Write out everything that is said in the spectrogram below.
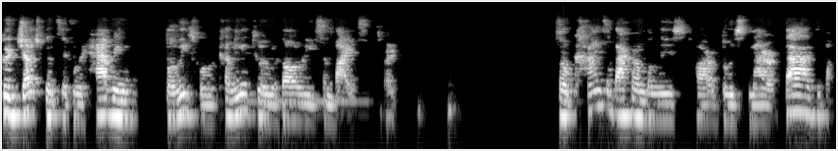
good judgments if we're having beliefs where we're coming into it with already some biases? So kinds of background beliefs are beliefs matter of fact, about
